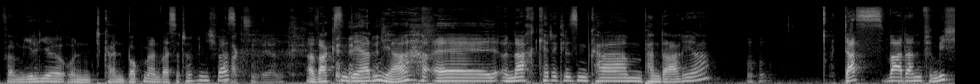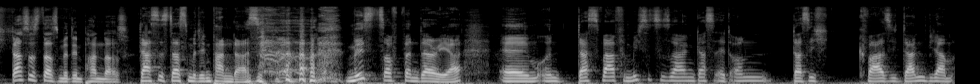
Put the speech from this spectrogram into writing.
Familie und keinen Bock mehr und weiß der Teufel nicht was. Erwachsen werden. Erwachsen werden, ja. Äh, und nach Cataclysm kam Pandaria. Mhm das war dann für mich. Das ist das mit den Pandas. Das ist das mit den Pandas. Mists of Pandaria. Ähm, und das war für mich sozusagen das Add-on, das ich quasi dann wieder am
